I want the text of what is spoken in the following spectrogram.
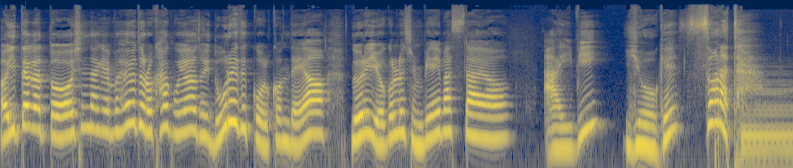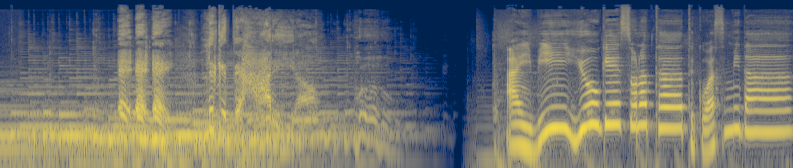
어, 이따가 또 신나게 한번 해보도록 하고요. 저희 노래 듣고 올 건데요. 노래 이걸로 준비해봤어요. 아이비, 요게 소나타. 아이비 유혹의 소나타 듣고 왔습니다.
